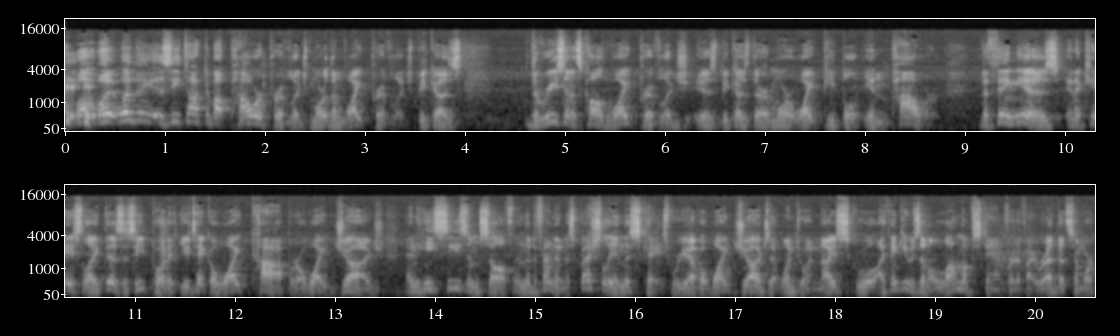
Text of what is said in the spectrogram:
well, one, one thing is he talked about power privilege more than white privilege because the reason it's called white privilege is because there are more white people in power. The thing is, in a case like this, as he put it, you take a white cop or a white judge, and he sees himself in the defendant, especially in this case where you have a white judge that went to a nice school. I think he was an alum of Stanford, if I read that somewhere.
